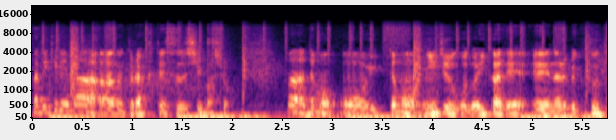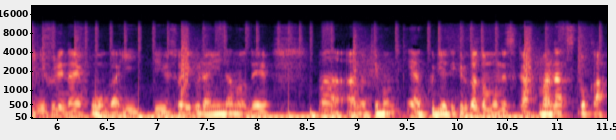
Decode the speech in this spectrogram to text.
まあ、できればあの暗くて涼しい場所。まあでも言っても25度以下で、えー、なるべく空気に触れない方がいいっていうそれぐらいなので、まあ、あの基本的にはクリアできるかと思うんですが、まあ、夏とか、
